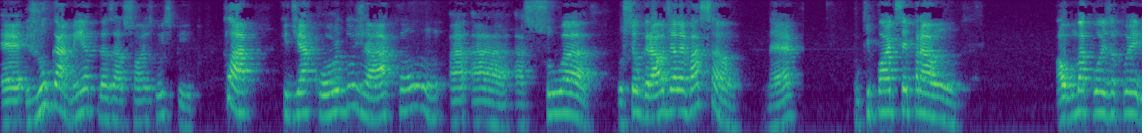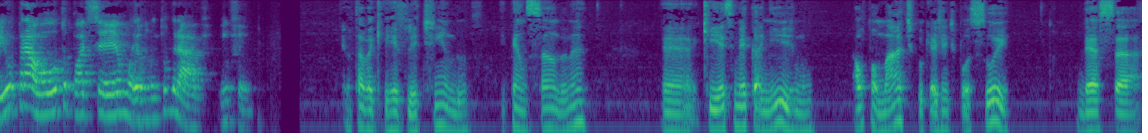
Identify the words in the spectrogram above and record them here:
é, julgamento das ações do espírito. Claro que de acordo já com a, a, a sua, o seu grau de elevação, né? O que pode ser para um alguma coisa pueril, para outro pode ser um erro muito grave, enfim. Eu estava aqui refletindo e pensando, né, é, que esse mecanismo automático que a gente possui dessa,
